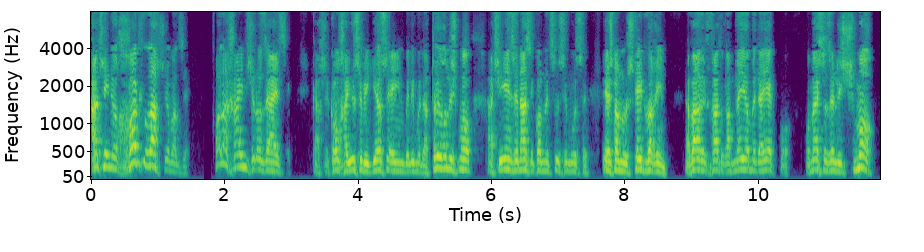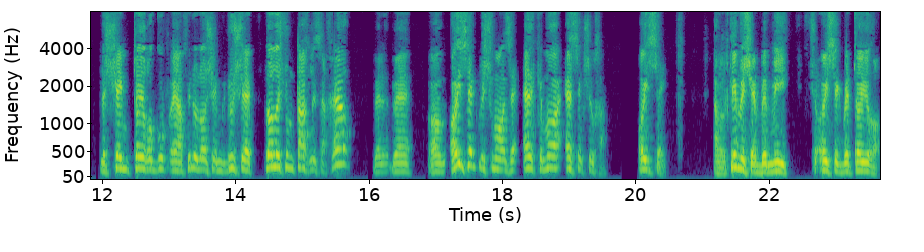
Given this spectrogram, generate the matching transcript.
עד שאין יכול לחשוב על זה, כל החיים שלו זה העסק. כך שכל חיוסי וגיוסי אין בלימוד התוירו לשמו, עד שאין זה נעשה כל מצוסי מוסי. יש לנו שתי דברים. דבר אחד, רב מאיר מדייק פה, אומר שזה לשמו, לשם תוירו גוף, אפילו לא שם קדושה, לא לשום תכלס אחר, ואויסק לשמו זה כמו העסק שלך, אויסק. אבל כיוון שבמי שאויסק בתוירו,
